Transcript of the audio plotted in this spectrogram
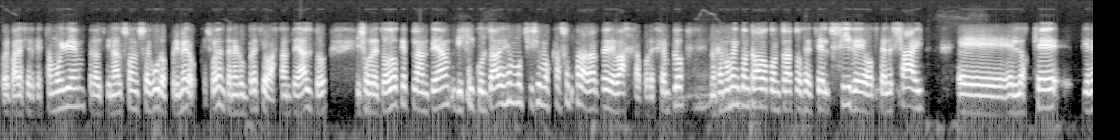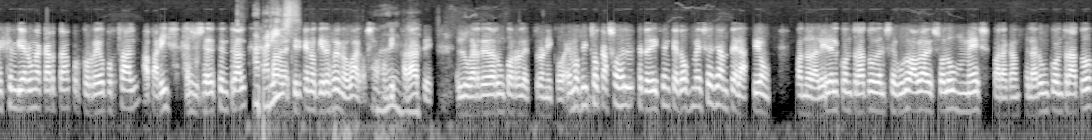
Puede parecer que está muy bien, pero al final son seguros, primero, que suelen tener un precio bastante alto y sobre todo que plantean dificultades en muchísimos casos para darte de baja. Por ejemplo, nos hemos encontrado contratos de CELSIDE o CELSITE eh, en los que tienes que enviar una carta por correo postal a París, a su sede central, para decir que no quieres renovar. O sea, es un disparate, en lugar de dar un correo electrónico. Hemos visto casos en los que te dicen que dos meses de antelación, cuando la ley del contrato del seguro habla de solo un mes para cancelar un contrato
